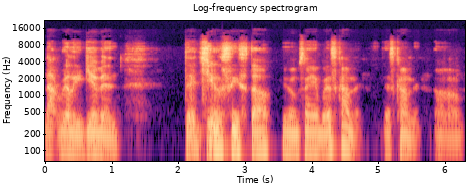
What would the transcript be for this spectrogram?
not really giving the juicy stuff. You know what I'm saying? But it's coming. It's coming. Um,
